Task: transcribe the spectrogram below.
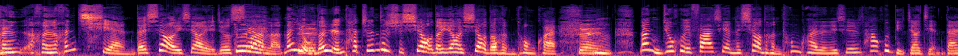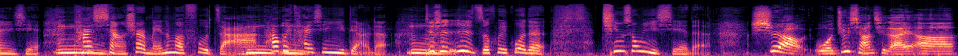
很很很浅的笑一笑也就算了，那有的人他真的是笑的要笑得很痛快，对嗯，那你就会发现呢，笑得很痛快的那些人，他会比较简单一些，嗯他想事儿没那么复杂，嗯他会嗯开心一点儿的，嗯就是日子会过得轻松一些的。是啊，我就想起来啊、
